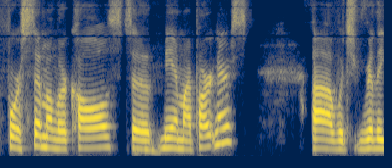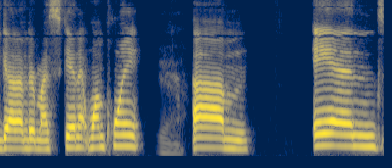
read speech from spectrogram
for similar calls to Mhm. me and my partners uh which really got under my skin at one point Yeah. um, and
